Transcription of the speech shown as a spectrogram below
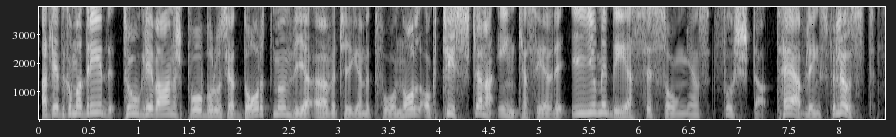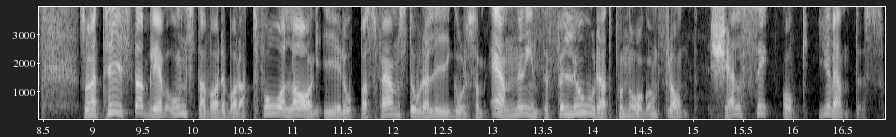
Atletico Madrid tog revansch på Borussia Dortmund via övertygande 2-0 och tyskarna inkasserade i och med det säsongens första tävlingsförlust. Så när tisdag blev onsdag var det bara två lag i Europas fem stora ligor som ännu inte förlorat på någon front, Chelsea och Juventus.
